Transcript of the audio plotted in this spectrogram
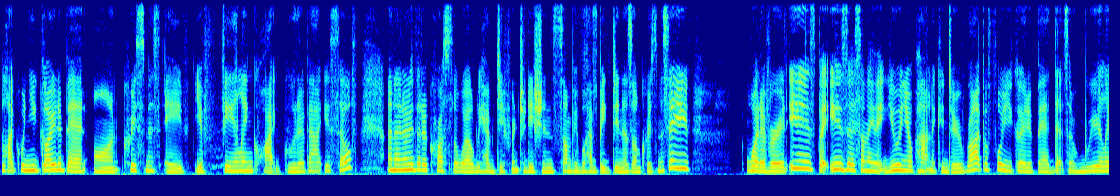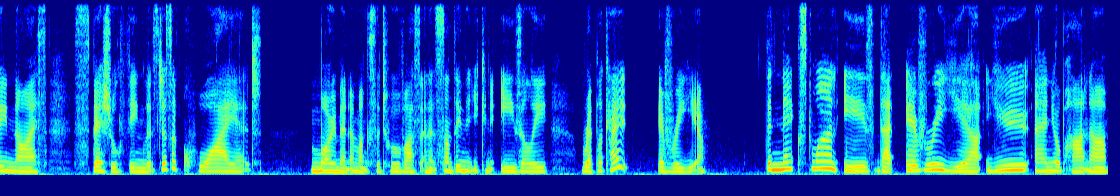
like when you go to bed on Christmas Eve, you're feeling quite good about yourself. And I know that across the world we have different traditions. Some people have big dinners on Christmas Eve, whatever it is, but is there something that you and your partner can do right before you go to bed that's a really nice, special thing that's just a quiet moment amongst the two of us and it's something that you can easily replicate every year? The next one is that every year you and your partner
